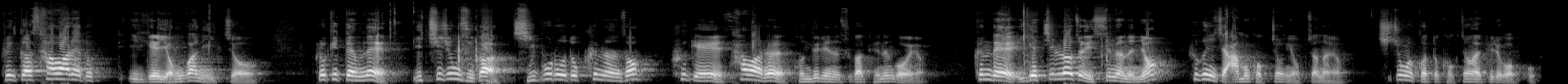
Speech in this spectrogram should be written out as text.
그러니까 사활에도 이게 연관이 있죠. 그렇기 때문에 이 치중수가 집으로도 크면서 흙의 사활을 건드리는 수가 되는 거예요. 근데 이게 찔러져 있으면은요, 흙은 이제 아무 걱정이 없잖아요. 치중을 것도 걱정할 필요가 없고,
